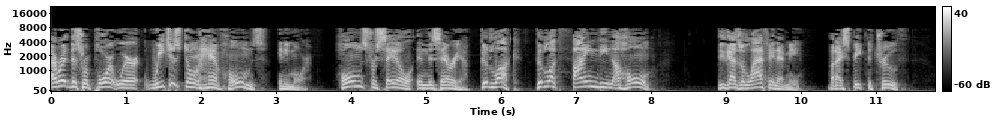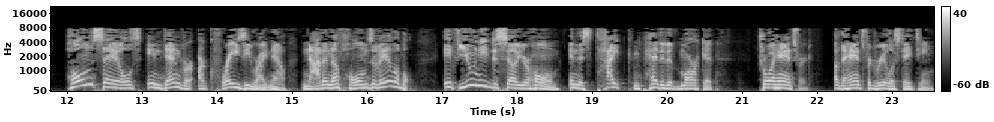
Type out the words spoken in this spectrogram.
I read this report where we just don't have homes anymore. Homes for sale in this area. Good luck. Good luck finding a home. These guys are laughing at me, but I speak the truth. Home sales in Denver are crazy right now. Not enough homes available. If you need to sell your home in this tight competitive market, Troy Hansford of the Hansford Real Estate Team,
